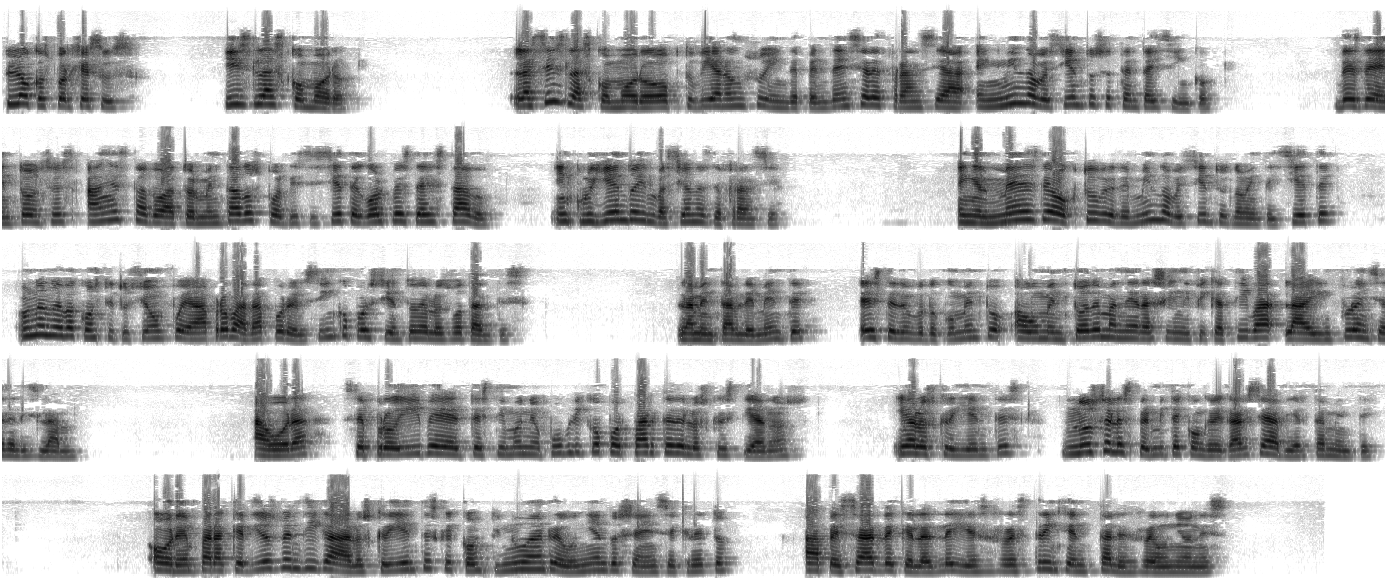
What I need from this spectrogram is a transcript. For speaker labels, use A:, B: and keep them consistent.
A: Locos por Jesús. Islas Comoro. Las Islas Comoro obtuvieron su independencia de Francia en 1975. Desde entonces han estado atormentados por 17 golpes de Estado, incluyendo invasiones de Francia. En el mes de octubre de 1997, una nueva constitución fue aprobada por el 5% de los votantes. Lamentablemente, este nuevo documento aumentó de manera significativa la influencia del Islam. Ahora se prohíbe el testimonio público por parte de los cristianos y a los creyentes no se les permite congregarse abiertamente. Oren para que Dios bendiga a los creyentes que continúan reuniéndose en secreto, a pesar de que las leyes restringen tales reuniones.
